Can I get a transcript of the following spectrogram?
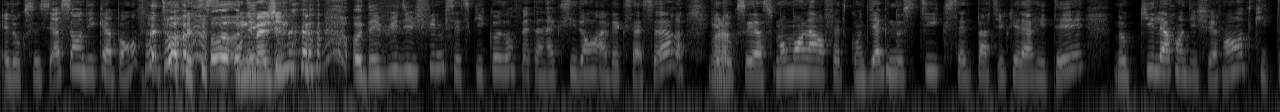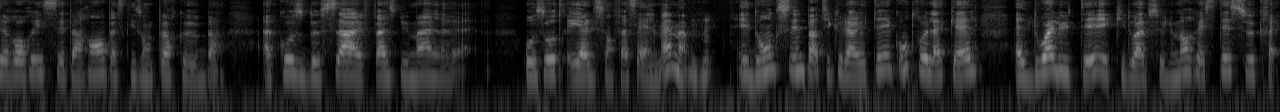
Et donc c'est c'est assez handicapant en fait. Au, au- au On début- imagine. au début du film, c'est ce qui cause en fait un accident avec sa sœur. Voilà. Et donc c'est à ce moment-là en fait qu'on diagnostique cette particularité, donc qui la rend différente, qui terrorise ses parents parce qu'ils ont peur que bah à cause de ça, elle fasse du mal euh, aux autres et elle s'en fasse à elle-même. Mhm. Et donc c'est une particularité contre laquelle elle doit lutter et qui doit absolument rester secret.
